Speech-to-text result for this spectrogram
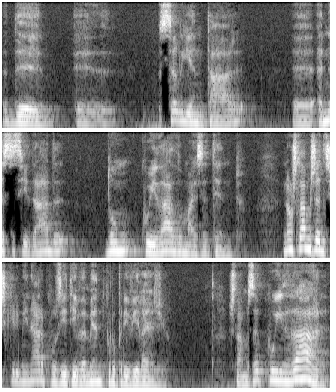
de eh, salientar a necessidade de um cuidado mais atento. Não estamos a discriminar positivamente por privilégio. Estamos a cuidar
